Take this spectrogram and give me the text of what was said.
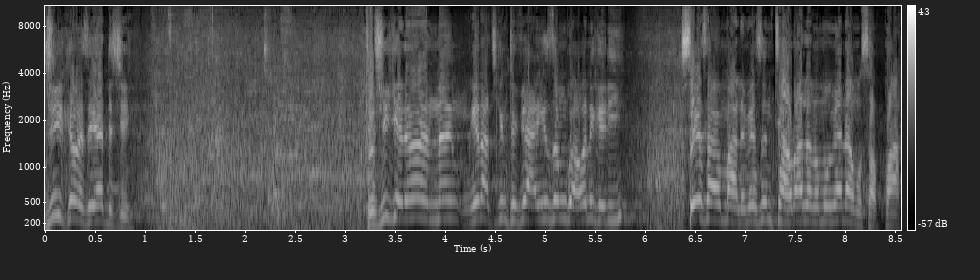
ji kawai sai ya haddace. To shi ke nan yana cikin tafiya an yi zango wani gari. Sai ya sami malamai sun taru ala namomi yana musaffa.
